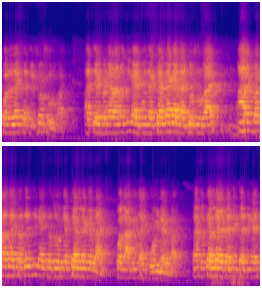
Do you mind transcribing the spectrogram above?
বলে যাইতাছে শ্বশুর ভাই আচ্ছা বেটার আরও জিগাই বোঝা কেন লেগে যায় শ্বশুর ভাই আরেকবার যাইতাছে জিগাইতাছে ওই কেন লেগে যায় বলে আমি যাই বইনের ভাই কেন লেগে যায় জিগাই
